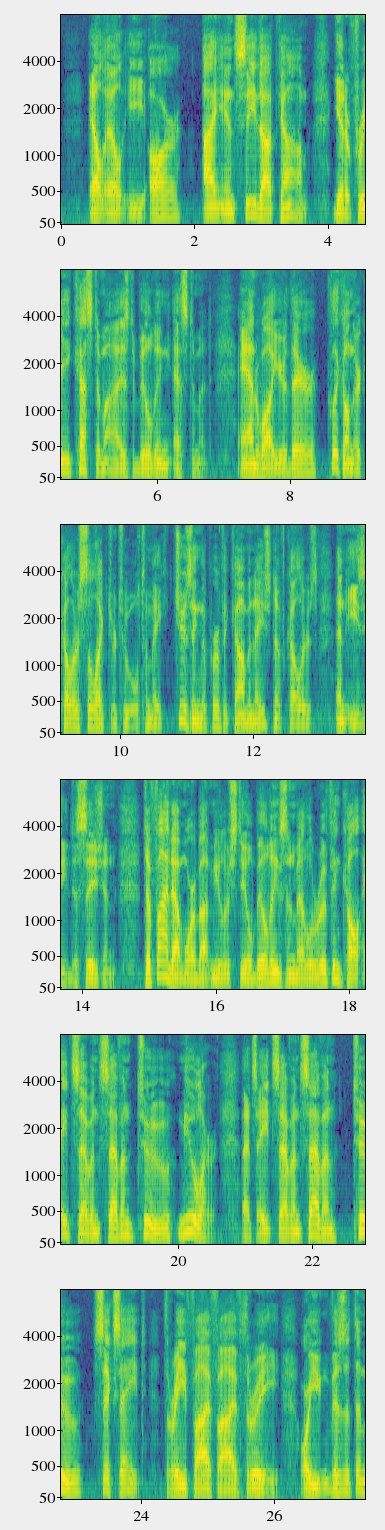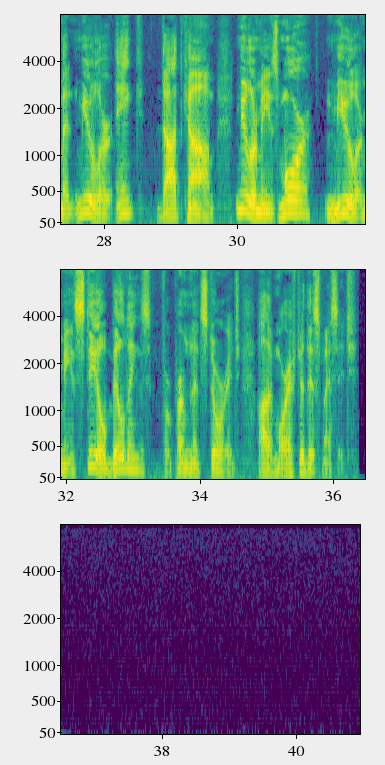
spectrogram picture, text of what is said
L L E R inc.com. Get a free customized building estimate. And while you're there, click on their color selector tool to make choosing the perfect combination of colors an easy decision. To find out more about Mueller Steel Buildings and Metal Roofing, call 877-2-MUELLER. That's 877-268-3553. Or you can visit them at MuellerInc.com. Mueller means more. Mueller means steel buildings for permanent storage. I'll have more after this message.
